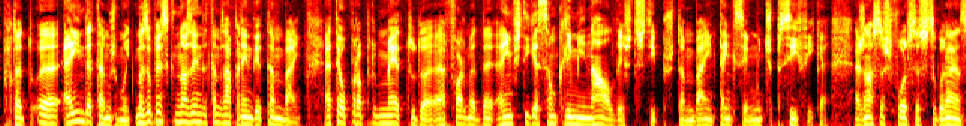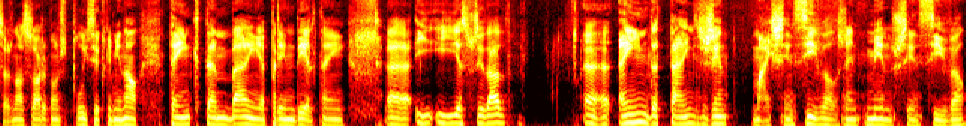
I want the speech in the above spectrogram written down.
Portanto, uh, ainda estamos muito. Mas eu penso que nós ainda estamos a aprender também. Até o próprio método, a forma da investigação criminal destes tipos também tem que ser muito específica. As nossas forças de segurança, os nossos órgãos de polícia criminal têm que também aprender. Têm, uh, e, e a sociedade Uh, ainda tem gente mais sensível, gente menos sensível,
